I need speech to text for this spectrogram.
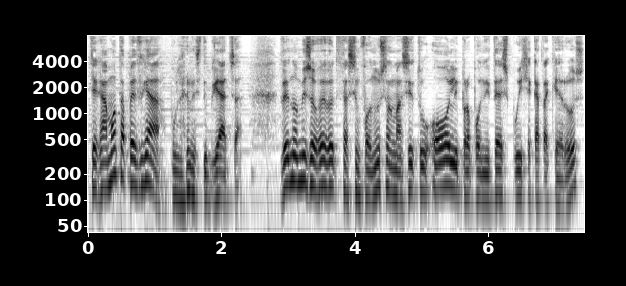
και γαμώ τα παιδιά που λένε στην πιάτσα. Δεν νομίζω βέβαια ότι θα συμφωνούσαν μαζί του όλοι οι προπονητές που είχε κατά καιρούς,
